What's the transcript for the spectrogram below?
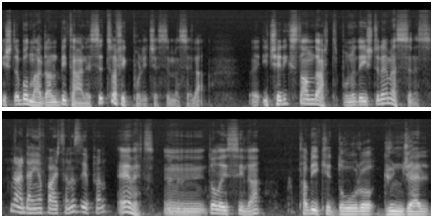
İşte bunlardan bir tanesi trafik poliçesi mesela. E, içerik standart. Bunu değiştiremezsiniz. Nereden yaparsanız yapın. Evet. e, dolayısıyla tabii ki doğru, güncel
